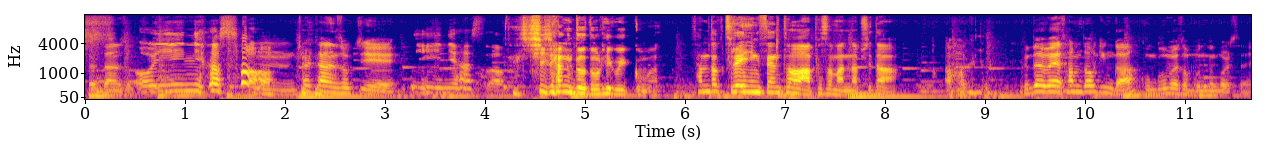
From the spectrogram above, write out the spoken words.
절대 안 속지. 어, 이 녀석. 음 절대 안 속지. 이 녀석. 시장도 노리고 있구만 삼덕 트레이닝 센터 앞에서 만납시다 아 근데 왜 삼덕인가? 궁금해서 묻는 걸세.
